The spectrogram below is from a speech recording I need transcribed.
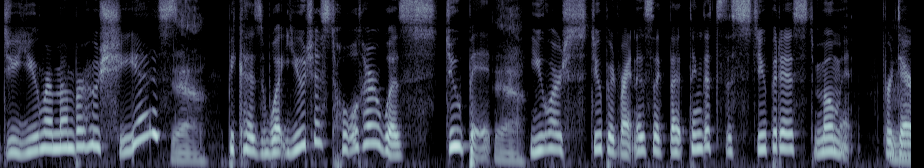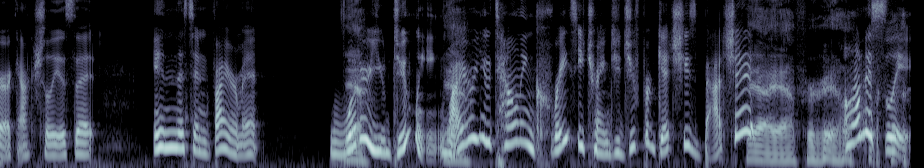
do you remember who she is? yeah Because what you just told her was stupid. yeah You are stupid right now. It's like the thing that's the stupidest moment for Mm. Derek actually is that in this environment, what Yeah. are you doing? Why are you telling Crazy Train? Did you forget she's batshit? yeah yeah for real Honestly,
